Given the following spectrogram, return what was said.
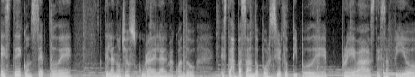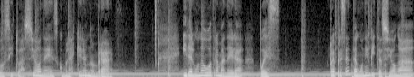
este concepto de, de la noche oscura del alma, cuando estás pasando por cierto tipo de pruebas, desafíos, situaciones, como las quieran nombrar. Y de alguna u otra manera, pues representan una invitación a,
